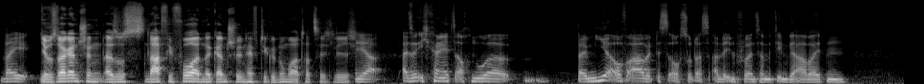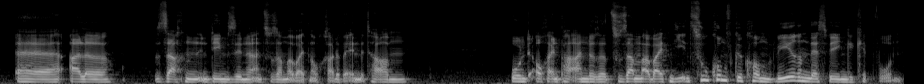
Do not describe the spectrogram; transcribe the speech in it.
Weil. Ja, es war ganz schön, also es ist nach wie vor eine ganz schön heftige Nummer tatsächlich. Ja, also ich kann jetzt auch nur, bei mir auf Arbeit ist es auch so, dass alle Influencer, mit denen wir arbeiten, äh, alle Sachen in dem Sinne an Zusammenarbeiten auch gerade beendet haben und auch ein paar andere Zusammenarbeiten, die in Zukunft gekommen wären, deswegen gekippt wurden.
